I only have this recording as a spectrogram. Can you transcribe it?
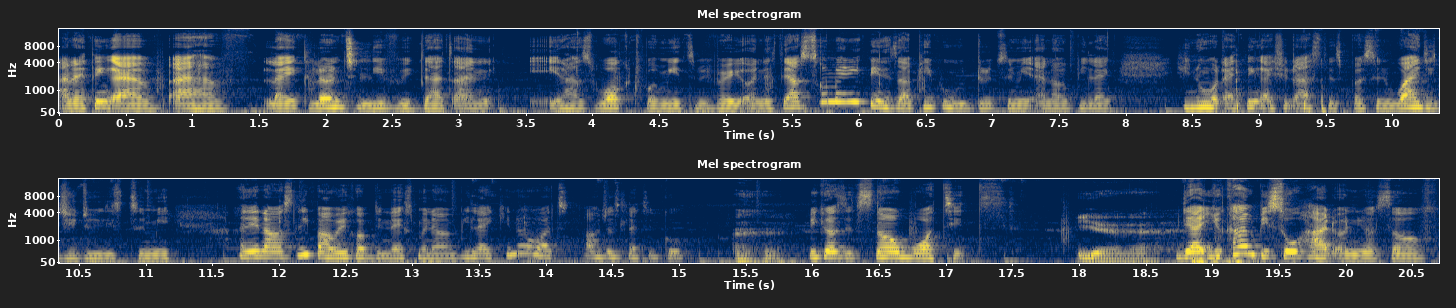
And i think i have i have like learned to live with that and it has worked for me to be very honest. There are so many things that people would do to me and i'll be like you know what? I think i should ask this person why did you do this to me? And then i'll sleep and wake up the next morning i'll be like you know what? I'll just let it go. Because it's not worth it. Yeah. there you can't be so hard on yourself.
